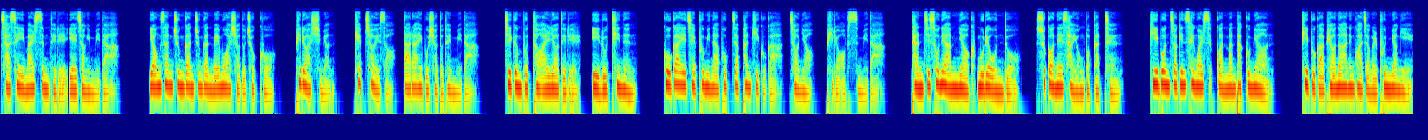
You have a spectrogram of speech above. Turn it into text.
자세히 말씀드릴 예정입니다. 영상 중간중간 메모하셔도 좋고 필요하시면 캡처해서 따라해 보셔도 됩니다. 지금부터 알려드릴 이 루틴은 고가의 제품이나 복잡한 기구가 전혀 필요 없습니다. 단지 손의 압력, 물의 온도, 수건의 사용법 같은 기본적인 생활 습관만 바꾸면 피부가 변화하는 과정을 분명히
